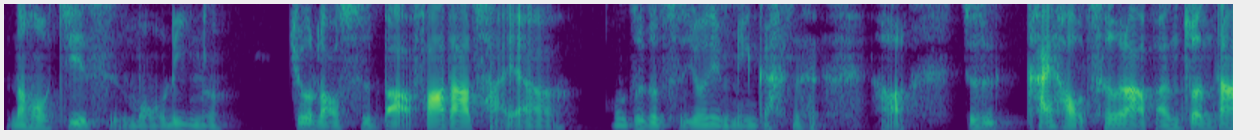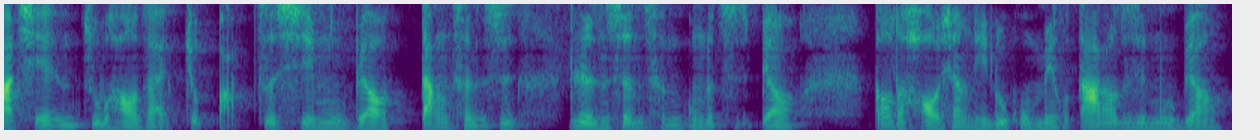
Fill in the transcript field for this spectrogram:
然后借此牟利呢？就老是把发大财啊，哦，这个词有点敏感的，好，就是开好车啦，反正赚大钱、住豪宅，就把这些目标当成是人生成功的指标，搞得好像你如果没有达到这些目标，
